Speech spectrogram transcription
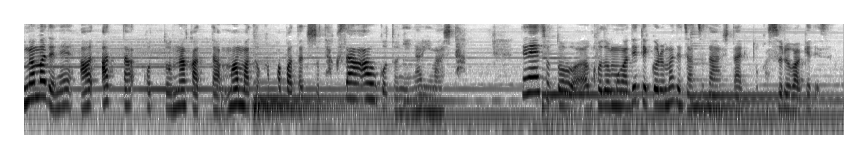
今までね会ったことなかったママとかパパたちとたくさん会うことになりました。でねちょっと子供が出てくるまで雑談したりとかするわけです。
